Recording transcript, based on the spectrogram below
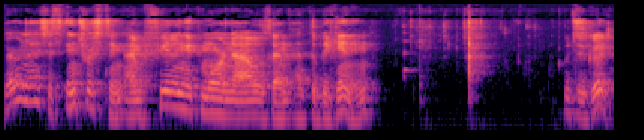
Very nice. It's interesting. I'm feeling it more now than at the beginning, which is good.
